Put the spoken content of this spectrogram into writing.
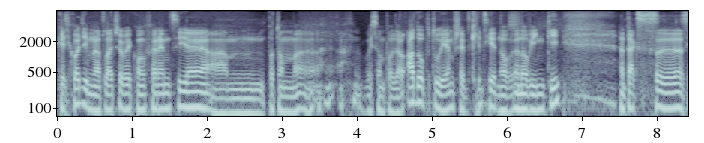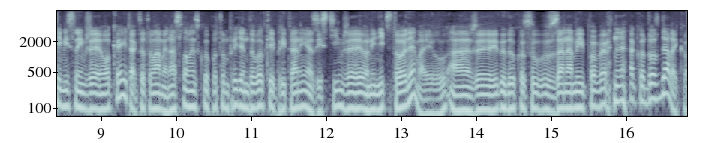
keď chodím na tlačové konferencie a potom, e, by som povedal, adoptujem všetky tie novinky, A tak si myslím, že OK, tak toto máme na Slovensku a potom prídem do Veľkej Británie a zistím, že oni nič z toho nemajú a že jednoducho sú za nami poverne ako dosť ďaleko.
